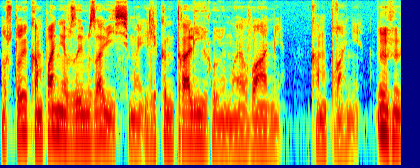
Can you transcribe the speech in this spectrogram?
но что и компания взаимозависимая или контролируемая вами компания. Мгм.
